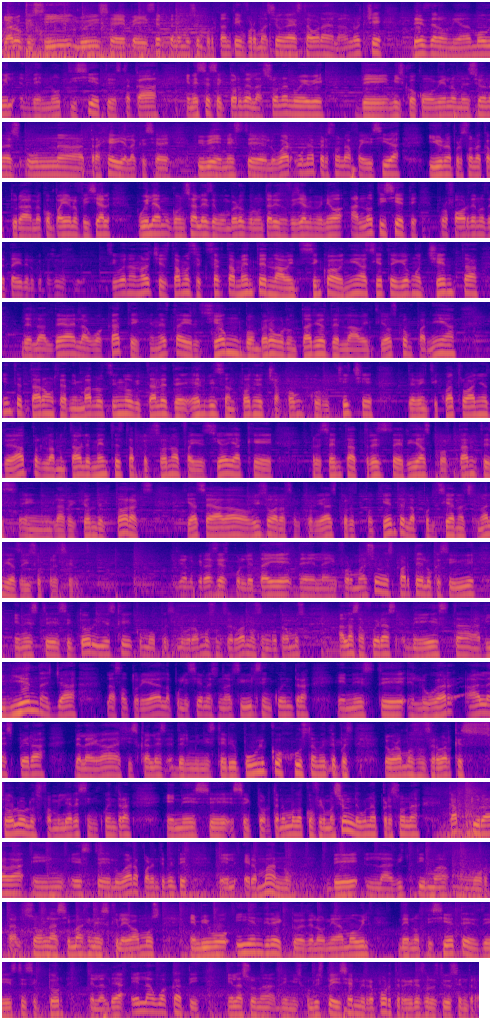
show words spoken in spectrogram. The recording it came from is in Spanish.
Claro que sí, Luis eh, Pellicer, tenemos importante información a esta hora de la noche desde la unidad móvil de Noti 7, destacada en este sector de la zona 9 de Misco. Como bien lo mencionas, una tragedia la que se vive en este lugar, una persona fallecida y una persona capturada. Me acompaña el oficial William González de Bomberos Voluntarios Oficial. Bienvenido a Noti 7. Por favor, denos detalles de lo que pasó en este lugar. Sí, buenas noches. Estamos exactamente en la 25 Avenida 7-80 de la aldea del Aguacate. En esta dirección, bomberos voluntarios de la 22 Compañía intentaron reanimar los signos vitales de Elvis Antonio Chacón Curuchiche, de 24 años de edad, pero lamentablemente esta persona falleció ya que presenta tres heridas cortantes en la región del tórax. Ya se ha dado aviso a las autoridades correspondientes, la Policía Nacional ya se hizo presente. Gracias por el detalle de la información. Es parte de lo que se vive en este sector y es que como pues logramos observar nos encontramos a las afueras de esta vivienda. Ya las autoridades de la Policía Nacional Civil se encuentra en este lugar a la espera de la llegada de fiscales del Ministerio Público. Justamente pues logramos observar que solo los familiares se encuentran en ese sector. Tenemos la confirmación de una persona capturada en este lugar, aparentemente el hermano de la víctima mortal. Son las imágenes que le llevamos en vivo y en directo desde la unidad móvil de Noticiete, desde este sector de la aldea El Aguacate, en la zona de Misco. Luis Pellicer, mi reporte, regreso al estudio central.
